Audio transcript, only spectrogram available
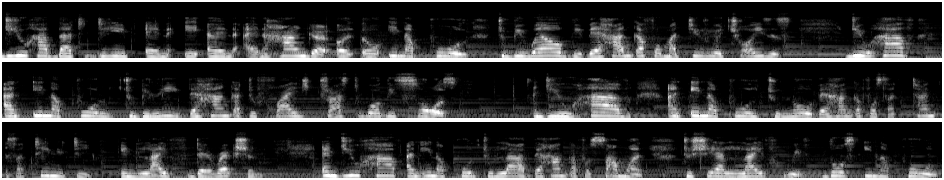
Do you have that deep and and, and hunger or, or inner pull to be wealthy the hunger for material choices? Do you have an inner pull to believe the hunger to find trustworthy souls do you have an inner pull to know the hunger for certain, certainty in life direction? And you have an inner pull to love the hunger for someone to share life with? Those inner pull.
